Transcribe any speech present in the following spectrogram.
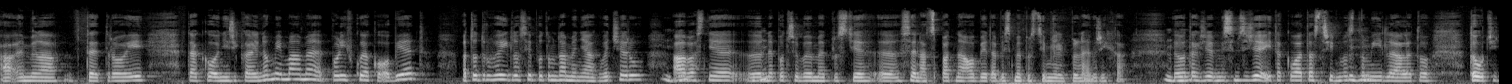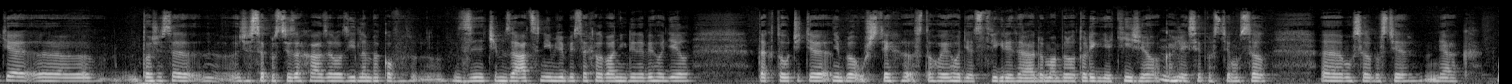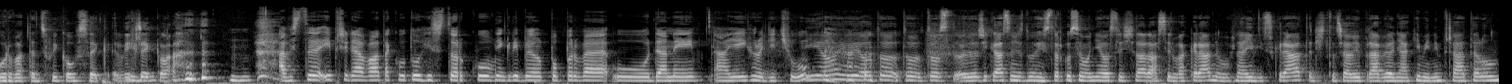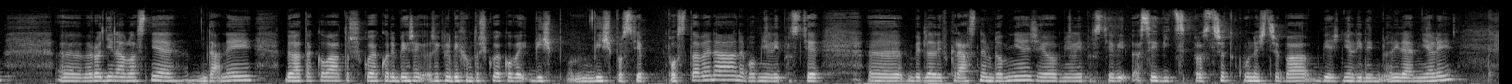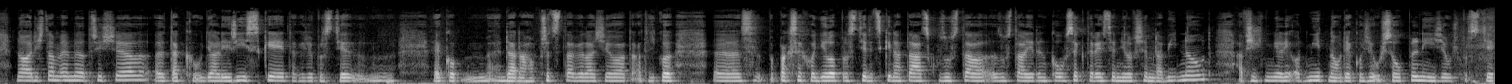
a Emila v té troji, tak oni říkali, no my máme polívku jako oběd, a to druhé jídlo si potom dáme nějak večeru mm-hmm. a mhm. vlastně mm-hmm. nepotřebujeme prostě eh, se nadspat na oběd, aby jsme prostě měli plné břicha. Mm-hmm. Jo, takže myslím si, že i taková ta střídmost mm-hmm. tom jídle, ale to, to určitě eh, to, že se, že se prostě zacházelo s jídlem jako s něčím zácným, že by se chleba nikdy nevyhodil, tak to určitě bylo už z, těch, z toho jeho dětství, kdy teda doma bylo tolik dětí, že jo, každý mm-hmm. si prostě musel, musel prostě nějak urvat ten svůj kousek, bych mhm. řekla. Mhm. A vy jste i přidávala takovou tu historku, někdy byl poprvé u Dany a jejich rodičů. Jo, jo, jo, to, to, to, říkala jsem, že tu historku jsem od něho slyšela asi dvakrát, nebo možná i víckrát, když to třeba vyprávěl nějakým jiným přátelům. Eh, rodina vlastně Dany byla taková trošku, jako kdyby řekli bychom trošku jako výš, výš prostě postavená, nebo měli prostě, eh, bydleli v krásném domě, že jo, měli prostě asi víc prostředků, než třeba běžně lidé, lidé měli. No a když tam Emil přišel, eh, tak udělali řízky, takže prostě jako Dana ho představila, že jo, a teďko pak se chodilo prostě vždycky na tácku, zůstal, zůstal jeden kousek, který se měl všem nabídnout a všichni měli odmítnout, jako že už jsou plný, že už prostě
